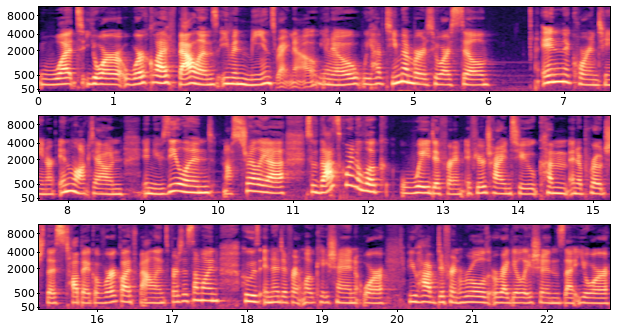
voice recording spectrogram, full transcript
what your work life balance even means right now. You know, we have team members who are still in quarantine or in lockdown in New Zealand, in Australia. So that's going to look way different if you're trying to come and approach this topic of work life balance versus someone who's in a different location or if you have different rules or regulations that you're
